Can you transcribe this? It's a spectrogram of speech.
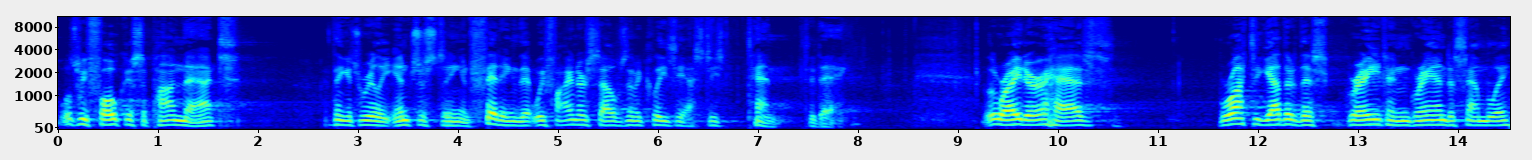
Well, as we focus upon that, I think it's really interesting and fitting that we find ourselves in Ecclesiastes 10 today. The writer has brought together this great and grand assembly,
